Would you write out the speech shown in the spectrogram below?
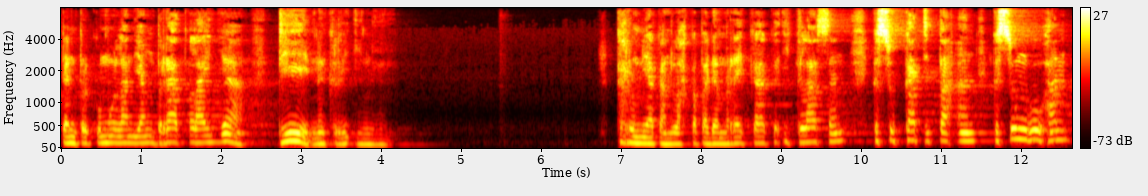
dan pergumulan yang berat lainnya di negeri ini. Karuniakanlah kepada mereka keikhlasan, kesukacitaan, kesungguhan,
